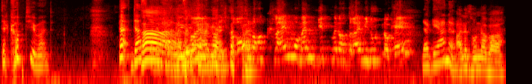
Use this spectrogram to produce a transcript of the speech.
Da kommt jemand. Ja, das Ah, war der ja, Podcast ja, Damian. Ich brauche noch einen kleinen Moment, gebt mir noch drei Minuten, okay? Ja, gerne. Alles wunderbar.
